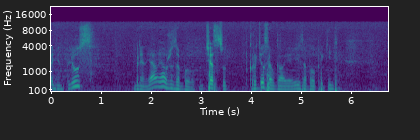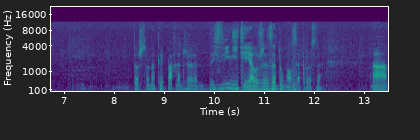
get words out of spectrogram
один плюс. Блин, я, я уже забыл. Сейчас вот крутился в голове и забыл, прикиньте. То, что на крипах отжира... Да извините, я уже задумался просто. А...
